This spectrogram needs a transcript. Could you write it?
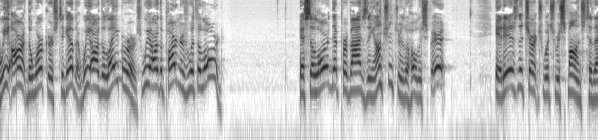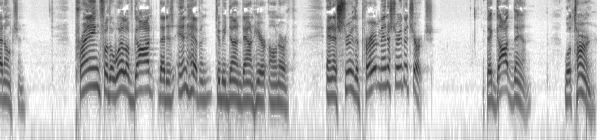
we are the workers together. We are the laborers. We are the partners with the Lord. It's the Lord that provides the unction through the Holy Spirit. It is the church which responds to that unction. Praying for the will of God that is in heaven to be done down here on earth. And it's through the prayer ministry of the church that God then will turn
